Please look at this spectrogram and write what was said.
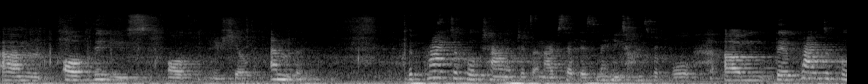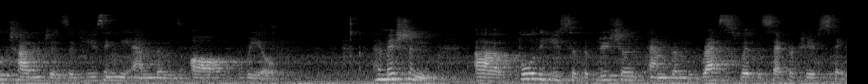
um, of the use of the Blue Shield emblem the practical challenges, and I've said this many times before, um, the practical challenges of using the emblems are real. Permission uh, for the use of the Blue Shield emblem rests with the Secretary of State.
